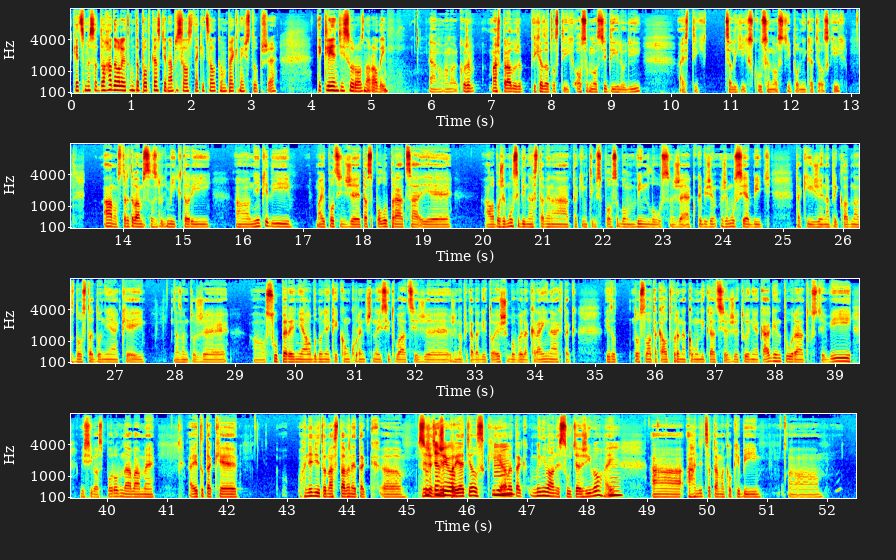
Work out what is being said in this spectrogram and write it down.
keď sme sa dohadovali v tomto podcaste, napísal si taký celkom pekný vstup, že tí klienti sú rôznorodí. Áno, áno, akože máš pravdu, že vychádza to z tých osobností tých ľudí, aj z tých celých ich skúseností podnikateľských. Áno, stretávam sa s ľuďmi, ktorí niekedy majú pocit, že tá spolupráca je alebo že musí byť nastavená takým tým spôsobom win-lose, že ako keby, že, že musia byť taký, že napríklad nás dostať do nejakej, nazvem to, že súperenia alebo do nejakej konkurenčnej situácie, že, že napríklad ak je to e-shop vo veľa krajinách, tak je to doslova taká otvorená komunikácia, že tu je nejaká agentúra, tu ste vy, my si vás porovnávame a je to také, hneď je to nastavené tak, uh, nie priateľsky, mm. ale tak minimálne súťaživo, hej? Mm. A, a hneď sa tam ako keby uh,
